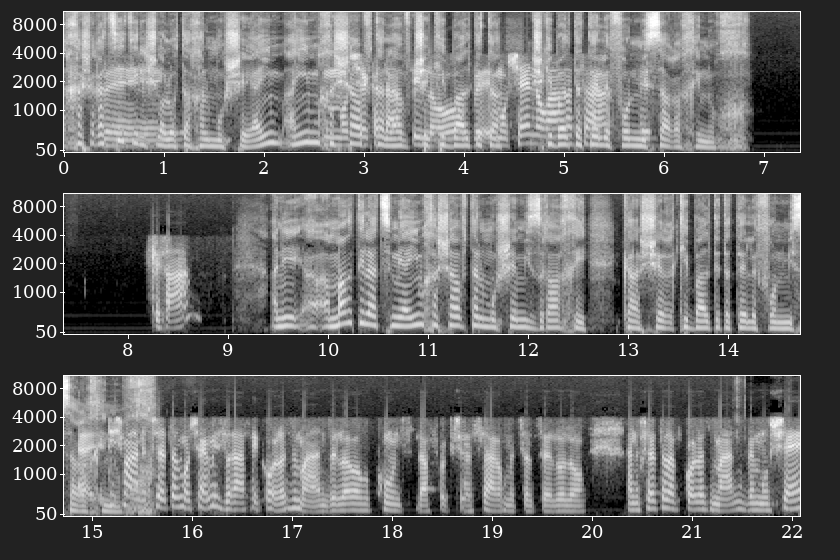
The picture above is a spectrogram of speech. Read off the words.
חש... ו... רציתי לשאול אותך על משה, האם, האם חשבת עליו כשקיבלת, את, ה... כשקיבלת רצה... טלפון. משר החינוך? סליחה? אני אמרתי לעצמי, האם חשבת על משה מזרחי כאשר קיבלת את הטלפון משר אה, החינוך? תשמע, אני חושבת על משה מזרחי כל הזמן, זה לא קונץ דווקא כשהשר מצלצל או לא. אני חושבת עליו כל הזמן, ומשה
